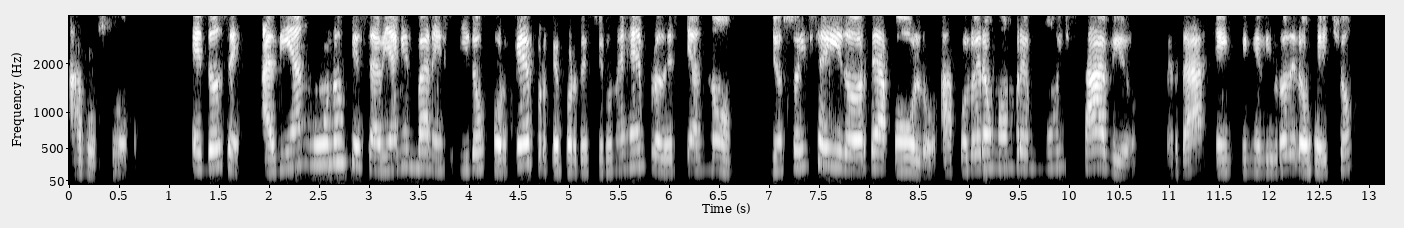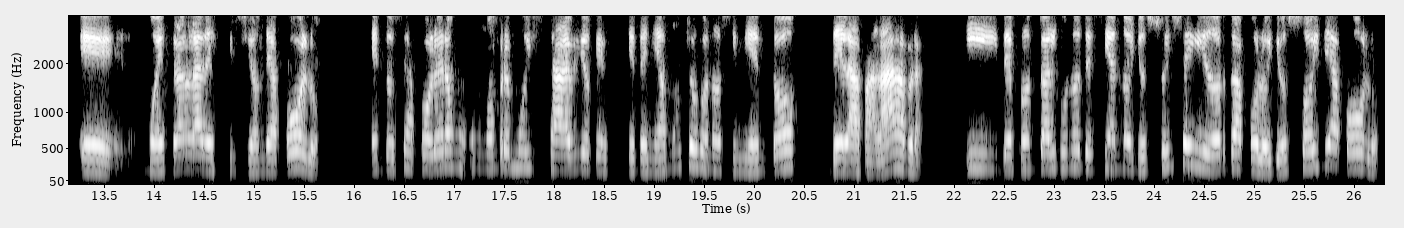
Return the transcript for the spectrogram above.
a vosotros. Entonces, habían unos que se habían envanecido. ¿Por qué? Porque por decir un ejemplo, decían, no, yo soy seguidor de Apolo. Apolo era un hombre muy sabio, ¿verdad? En, el libro de los Hechos eh, muestran la descripción de Apolo. Entonces Apolo era un, hombre muy sabio que, que, tenía mucho conocimiento de la palabra. Y de pronto algunos decían, no, yo soy seguidor de Apolo, yo soy de Apolo.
